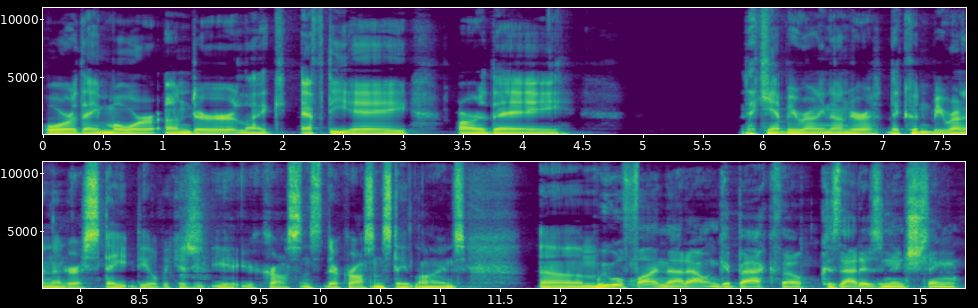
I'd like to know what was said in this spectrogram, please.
Or are they more under like FDA? Are they they can't be running under. A, they couldn't be running under a state deal because you, you're crossing. They're crossing state lines. Um, We will find that out and get back though, because that is an interesting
